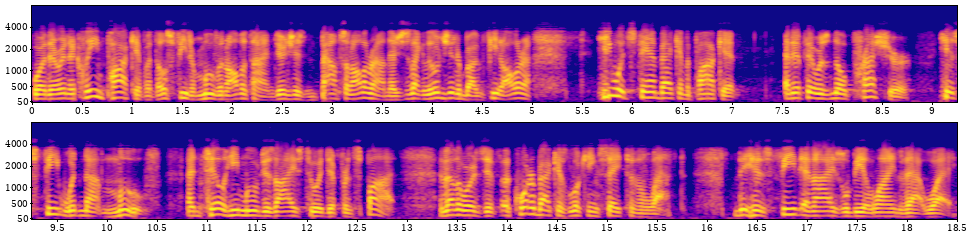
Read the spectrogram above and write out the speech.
where they're in a clean pocket, but those feet are moving all the time. They're just bouncing all around. They're just like little jitterbug feet all around. He would stand back in the pocket, and if there was no pressure, his feet would not move until he moved his eyes to a different spot. In other words, if a quarterback is looking, say, to the left, his feet and eyes will be aligned that way.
